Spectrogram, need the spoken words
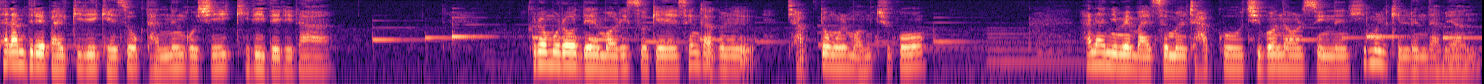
사람들의 발길이 계속 닿는 곳이 길이 되리라. 그러므로 내 머릿속에 생각을 작동을 멈추고 하나님의 말씀을 자꾸 집어넣을 수 있는 힘을 기른다면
